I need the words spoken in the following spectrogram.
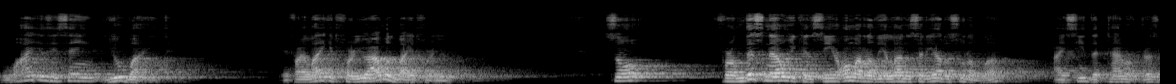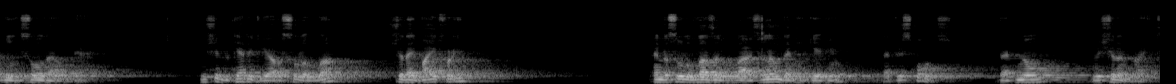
why is he saying, you buy it? If I like it for you, I will buy it for you. So, from this now we can see Umar radiallahu anhu said, Ya Rasulullah, I see the type of dress being sold out there. You should get it, Ya Rasulullah. Should I buy it for you? And Rasulullah then he gave him that response that no, we shouldn't bite.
